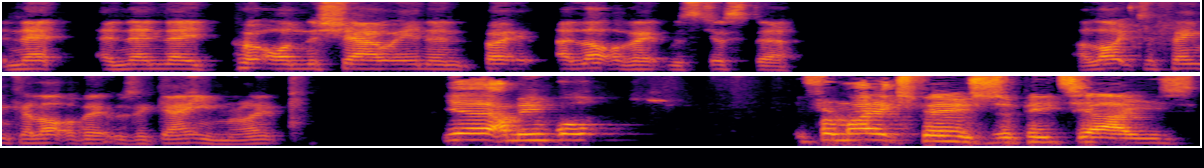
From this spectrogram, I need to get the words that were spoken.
and then and then they put on the shouting and but a lot of it was just a I like to think a lot of it was a game, right? Yeah, I mean, well, from my experience as a PTI, is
